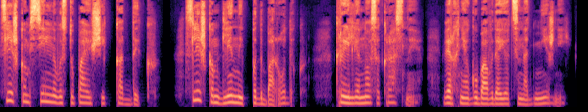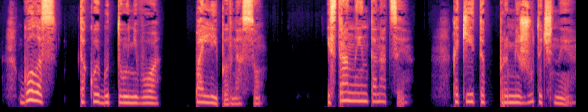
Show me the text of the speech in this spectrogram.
слишком сильно выступающий кадык, слишком длинный подбородок, крылья носа красные, верхняя губа выдается над нижней, голос такой, будто у него полипы в носу. И странные интонации. Какие-то промежуточные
